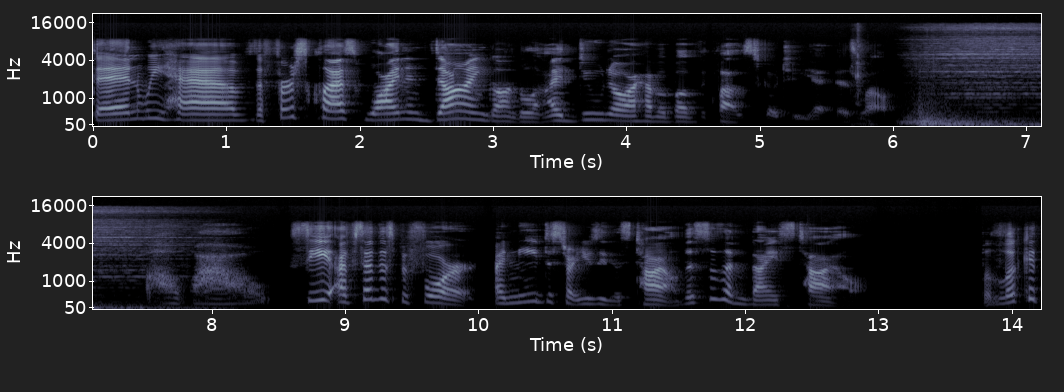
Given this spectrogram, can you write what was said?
Then we have the first class wine and dine gondola. I do know I have above the clouds to go to yet as well. Oh, wow. See, I've said this before. I need to start using this tile. This is a nice tile. But look at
